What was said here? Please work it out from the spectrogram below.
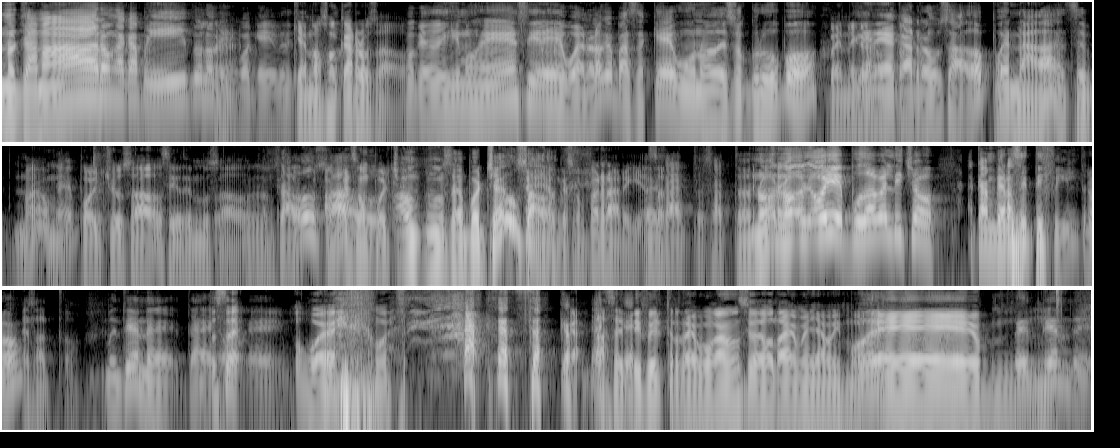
nos llamaron a capítulo, que, porque, que no son carrozados. porque dijimos eso y dije, bueno, lo que pasa es que uno de esos grupos Vende tiene carro carro usado, pues nada. ese- Bueno, un eh, Porsche usado sigue siendo usado. aunque usado, son- usado. Aunque son Porsche. Aunque sea Porsche Eh, usado. Aunque son Ferrari. Exacto. Exacto, exacto. No, no, oye, pudo haber dicho a cambiar aceite y filtro. Exacto. ¿Me entiendes? Entonces, jueves, jueves, aceite y filtro, tenemos un anuncio de JM ya mismo. Eh, ¿Me entiendes?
